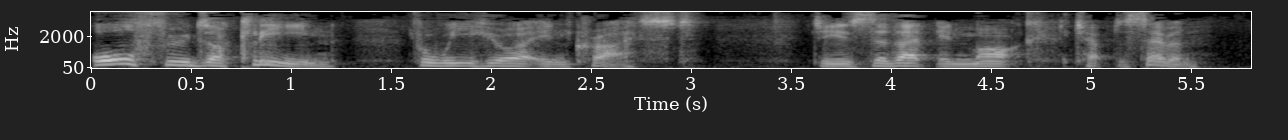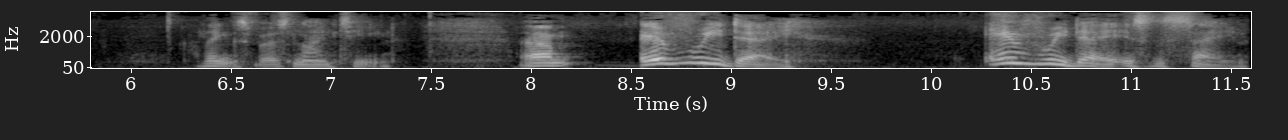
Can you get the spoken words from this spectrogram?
All foods are clean for we who are in Christ. Jesus said that in Mark chapter 7. I think it's verse 19. Um, every day, every day is the same.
